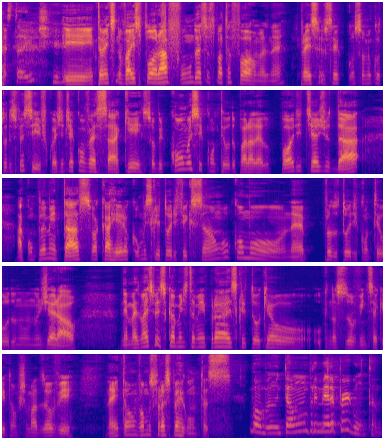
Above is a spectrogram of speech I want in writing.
bastante. e, então a gente não vai explorar a fundo essas plataformas, né? Para isso você consome um conteúdo específico. A gente vai conversar aqui sobre como esse conteúdo paralelo pode te ajudar a complementar a sua carreira como escritor de ficção ou como né, produtor de conteúdo no, no geral. Né? Mas mais especificamente também para escritor, que é o, o que nossos ouvintes aqui estão chamados a ouvir. Né? Então vamos para as perguntas. Bom, então, primeira pergunta.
